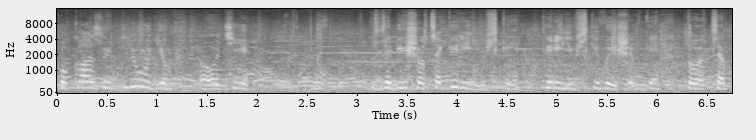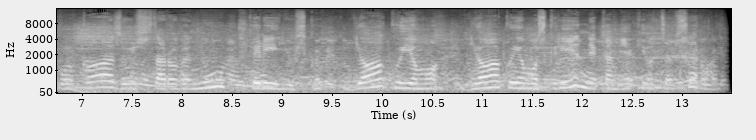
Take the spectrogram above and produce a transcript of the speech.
показують людям оці здебільшого це кирилівські, кирилівські вишивки, то це показують старовину кирилівську. Дякуємо, дякуємо скринникам, які оце все роблять.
